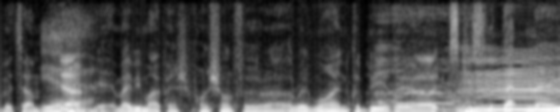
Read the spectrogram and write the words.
but um, Yeah. yeah, maybe my penchant for uh, red wine could be the uh, excuse for that name.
